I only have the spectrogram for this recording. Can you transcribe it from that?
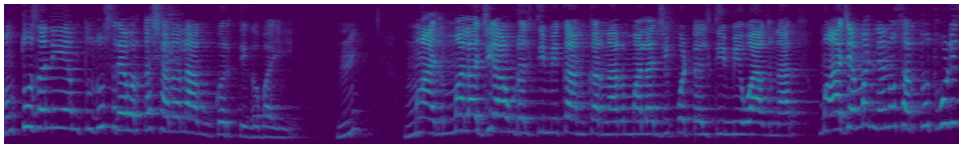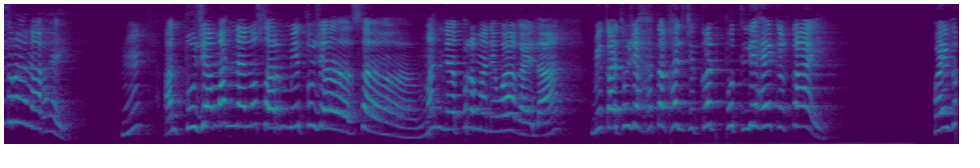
मग तुझा नियम तू दुसऱ्यावर कशाला लागू करते ग बाई? हं? मला जी आवडल ती मी काम करणार मला जी पटल ती मी वागणार. माझ्या म्हणण्यानुसार तू थोडीच राहणार आहे. आणि तुझ्या म्हणण्यानुसार मी तुझ्या स- म्हणण्याप्रमाणे वागायला मी काय तुझ्या हाताखालची कटपुतली आहे का काय? होय ग?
